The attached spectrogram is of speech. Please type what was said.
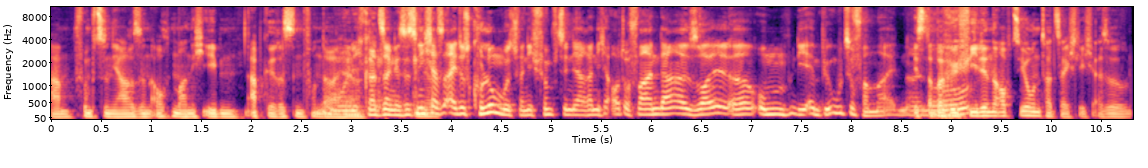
Ähm, 15 Jahre sind auch mal nicht eben abgerissen, von daher. Wollte ich gerade sagen, es ist nicht ja. das Eidus Columbus, wenn ich 15 Jahre nicht Auto fahren da soll, äh, um die MPU zu vermeiden. Also ist aber für viele eine Option tatsächlich. Also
